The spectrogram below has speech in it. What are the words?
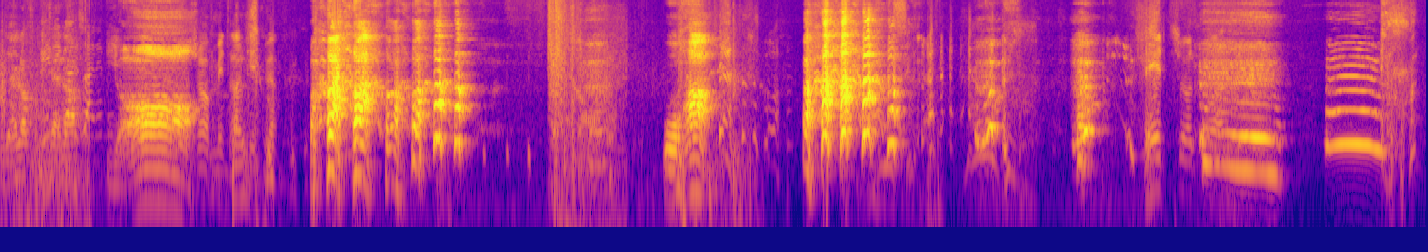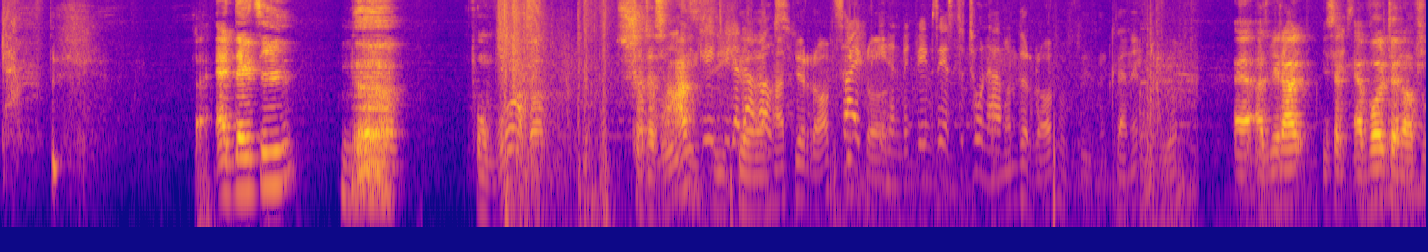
Und er läuft mit einer. Ja! Schau, mit Raketwerfer. Oha! Headshot, Mann. Er denkt sich. "Na, Von wo aber? Schaut Geht wieder Sicher, da raus. Zeigt ihnen, mit wem sie es zu tun haben. man da rauf auf diesen kleinen Turm? Äh, Admiral, ich sag, er wollte rauf. Wie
